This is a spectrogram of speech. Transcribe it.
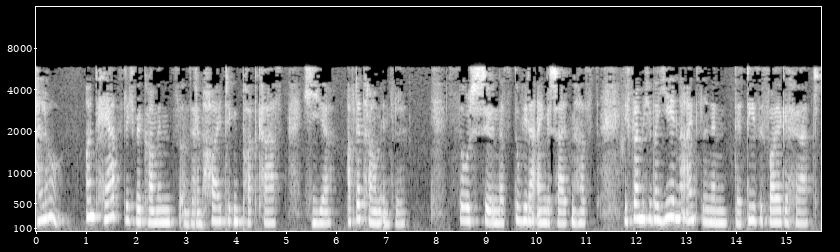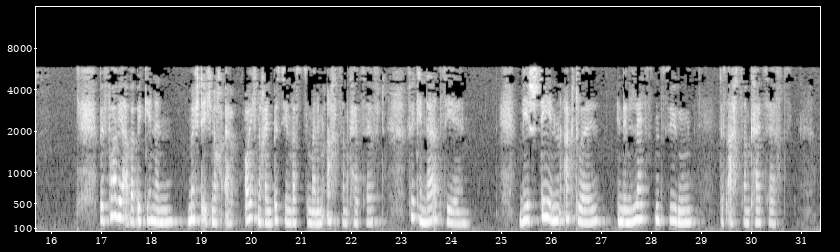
Hallo und herzlich willkommen zu unserem heutigen Podcast hier auf der Trauminsel. So schön, dass du wieder eingeschalten hast. Ich freue mich über jeden Einzelnen, der diese Folge hört. Bevor wir aber beginnen, möchte ich noch, äh, euch noch ein bisschen was zu meinem Achtsamkeitsheft für Kinder erzählen. Wir stehen aktuell in den letzten Zügen des Achtsamkeitshefts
